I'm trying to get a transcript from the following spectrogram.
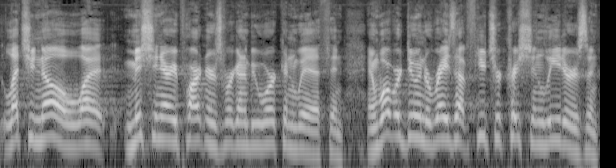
let you know what missionary partners we're going to be working with, and, and what we're doing to raise up future Christian leaders, and,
